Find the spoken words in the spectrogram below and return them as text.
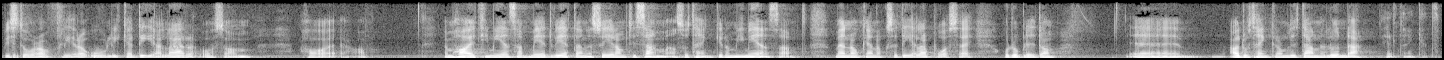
består av flera olika delar och som har, ja, de har ett gemensamt medvetande så är de tillsammans och tänker de gemensamt. Men de kan också dela på sig och då blir de eh, ja, då tänker de lite annorlunda helt enkelt.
